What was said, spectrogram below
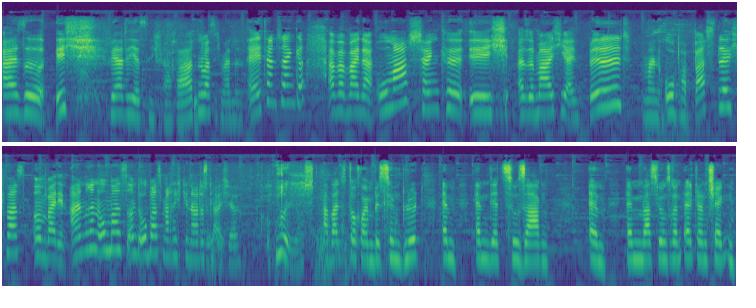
Also ich werde jetzt nicht verraten, was ich meinen Eltern schenke, aber meiner Oma schenke ich, also mache ich hier ein Bild, mein Opa bastle ich was und bei den anderen Omas und Opas mache ich genau das gleiche. Julius. Aber es ist doch ein bisschen blöd, ähm, ähm, jetzt zu sagen, ähm, ähm, was wir unseren Eltern schenken.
